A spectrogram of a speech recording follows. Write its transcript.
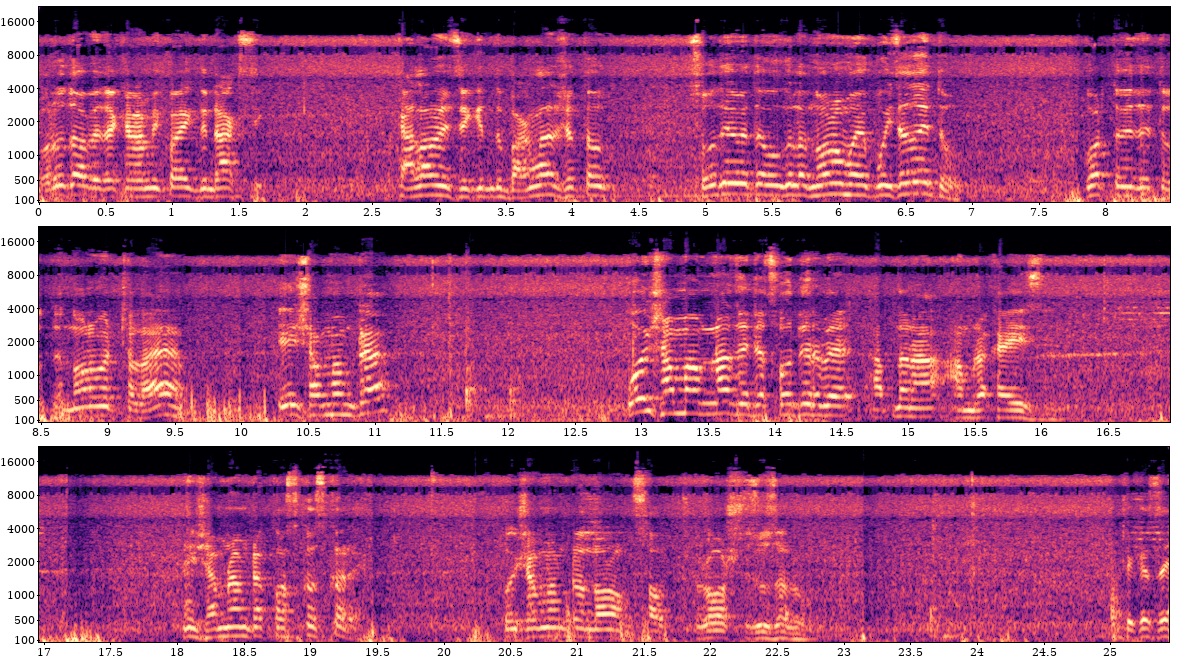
হলুদ হবে দেখেন আমি কয়েকদিন রাখছি। কালার হয়েছে কিন্তু বাংলাদেশে তো সৌদি আরবে তো ওগুলো নরম হয়ে পয়সা যায় তো করতে হয়ে যেত নরমের ঠেলা হ্যাঁ? এই সম্মানটা ওই সম্মান না যেটা সৌদি আরবে আপনারা, আমরা খাইয়েছি। এই সম্মানটা কসকস করে। ওই সম্মানটা নরম সব রস, জুজালো। ঠিক আছে?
